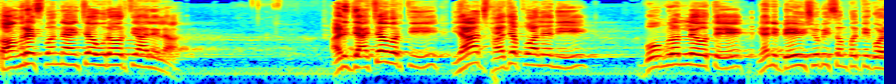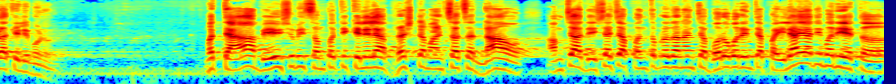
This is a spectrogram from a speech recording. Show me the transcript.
काँग्रेस पण यांच्या उरावरती आलेला. आणि ज्याच्यावरती ह्याच भाजपवाल्यांनी बोंबलले होते यांनी बेहिशोबी संपत्ती गोळा केली म्हणून. मग त्या बेहिशोबी संपत्ती केलेल्या भ्रष्ट माणसाचं नाव आमच्या देशाच्या पंतप्रधानांच्या बरोबरीने त्या पहिल्या यादीमध्ये येतं.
